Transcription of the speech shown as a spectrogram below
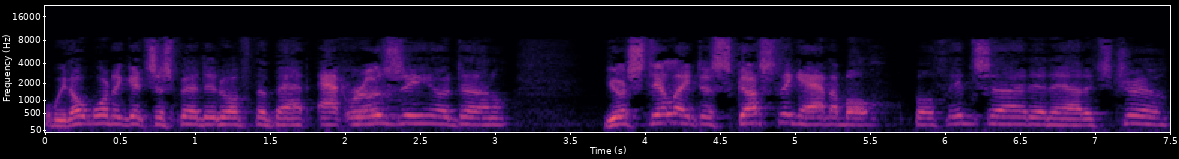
We don't want to get suspended off the bat. At Rosie O'Donnell, you're still a disgusting animal, both inside and out. It's true.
